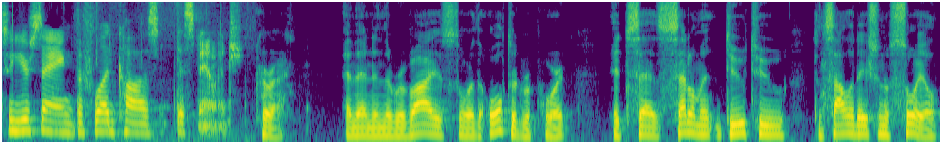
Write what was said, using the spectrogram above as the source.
So you're saying the flood caused this damage? Correct. And then in the revised or the altered report, it says settlement due to consolidation of soil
